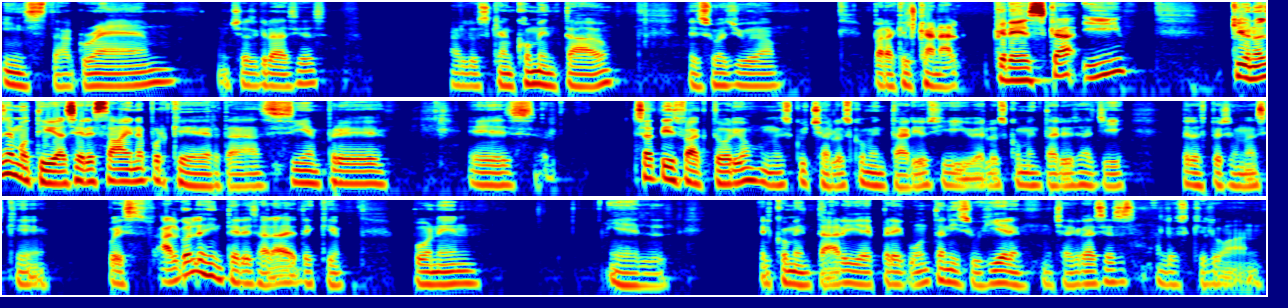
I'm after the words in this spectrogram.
Instagram Muchas gracias a los que han comentado. Eso ayuda para que el canal crezca y que uno se motive a hacer esta vaina porque de verdad siempre es satisfactorio uno escuchar los comentarios y ver los comentarios allí de las personas que pues algo les interesará desde que ponen el, el comentario y preguntan y sugieren. Muchas gracias a los que lo han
